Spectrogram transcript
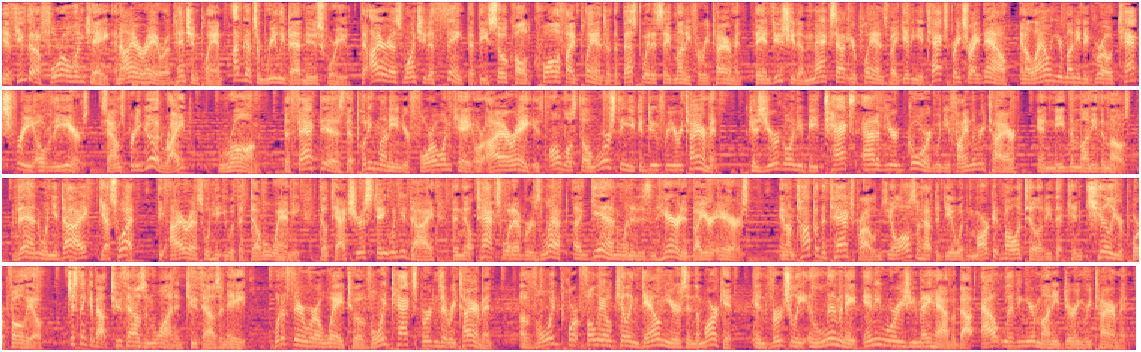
If you've got a 401k, an IRA, or a pension plan, I've got some really bad news for you. The IRS wants you to think that these so-called qualified plans are the best way to save money for retirement. They induce you to max out your plans by giving you tax breaks right now and allowing your money to grow tax-free over the years. Sounds pretty good, right? Wrong. The fact is that putting money in your 401k or IRA is almost the worst thing you could do for your retirement because you're going to be taxed out of your gourd when you finally retire and need the money the most. Then, when you die, guess what? The IRS will hit you with a double whammy. They'll tax your estate when you die, then they'll tax whatever is left again when it is inherited by your heirs. And on top of the tax problems, you'll also have to deal with market volatility that can kill your portfolio. Just think about 2001 and 2008. What if there were a way to avoid tax burdens at retirement avoid portfolio killing down years in the market, and virtually eliminate any worries you may have about outliving your money during retirement.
